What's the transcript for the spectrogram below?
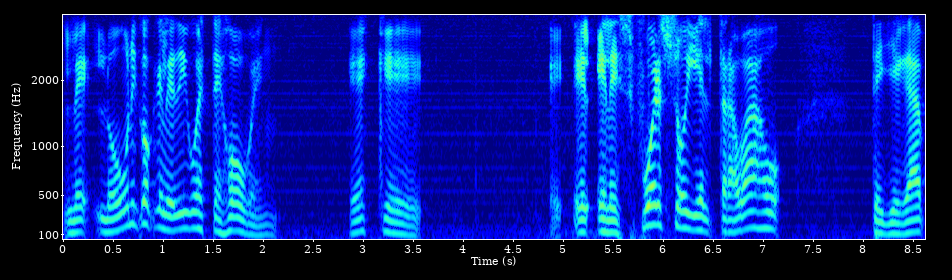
lo único que le digo a este joven es que eh, el, esfuerzo y el trabajo te, llega,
